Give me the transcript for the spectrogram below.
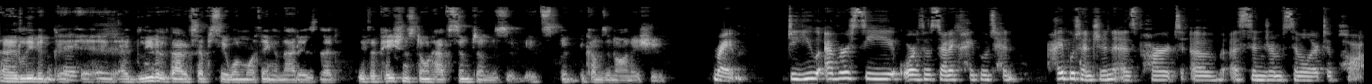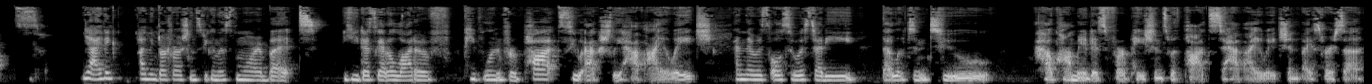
And I'd leave it. Okay. I'd leave it at that, except to say one more thing, and that is that if the patients don't have symptoms, it becomes a non-issue. Right. Do you ever see orthostatic hypoten- hypotension as part of a syndrome similar to POTS? Yeah, I think I think Dr. Raj can speak on this more, but he does get a lot of people in for POTS who actually have IOH. And there was also a study that looked into how common it is for patients with POTS to have IOH and vice versa.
